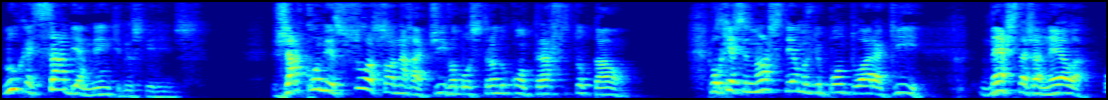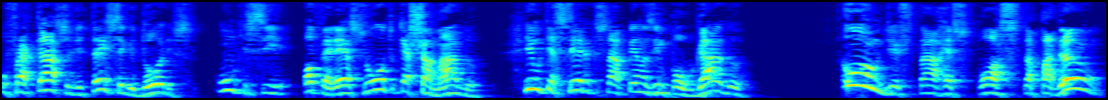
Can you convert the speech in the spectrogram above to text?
Lucas, sabiamente, meus queridos, já começou a sua narrativa mostrando o contraste total. Porque se nós temos de pontuar aqui, nesta janela, o fracasso de três seguidores, um que se oferece, outro que é chamado, e um terceiro que está apenas empolgado, Onde está a resposta padrão?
